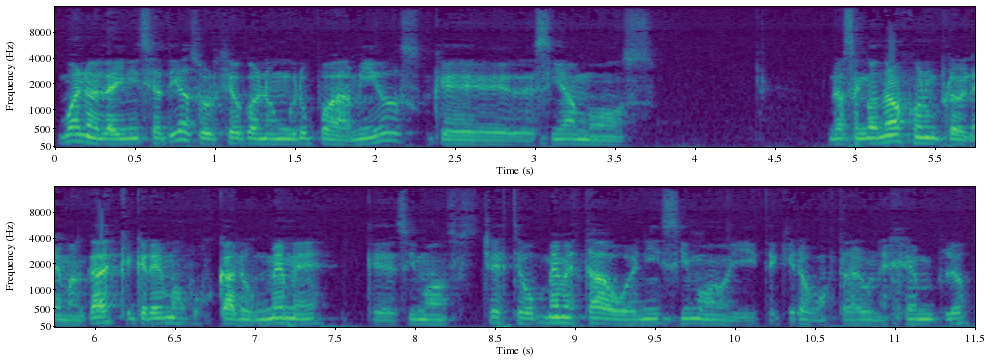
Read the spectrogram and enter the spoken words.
bueno, la iniciativa surgió con un grupo de amigos que decíamos, nos encontramos con un problema. Cada vez que queremos buscar un meme, que decimos, che, este meme estaba buenísimo y te quiero mostrar un ejemplo,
